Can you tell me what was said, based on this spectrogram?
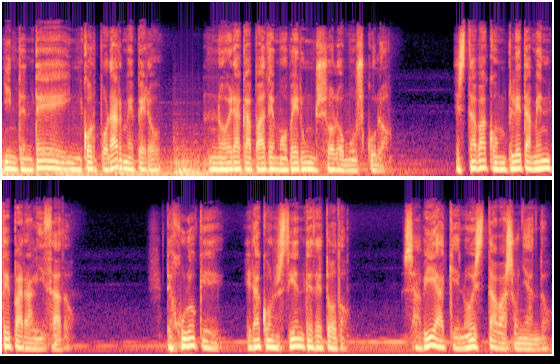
Intenté incorporarme, pero no era capaz de mover un solo músculo. Estaba completamente paralizado. Te juro que era consciente de todo. Sabía que no estaba soñando.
